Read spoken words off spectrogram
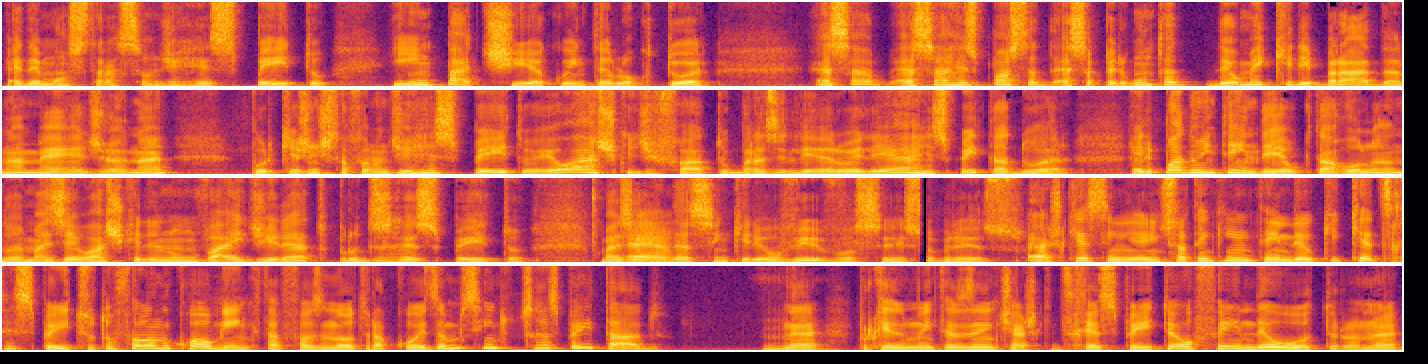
é demonstração de respeito e empatia com o interlocutor. Essa, essa resposta, essa pergunta deu uma equilibrada na média, né? Porque a gente está falando de respeito. Eu acho que, de fato, o brasileiro, ele é respeitador. Ele pode não entender o que está rolando, mas eu acho que ele não vai direto para o desrespeito. Mas É. ainda assim, queria ouvir vocês sobre isso. Acho que assim, a gente só tem que entender o que é desrespeito. Se eu tô falando com alguém que tá fazendo outra coisa, eu me sinto desrespeitado. Né? Porque muitas vezes a gente acha que desrespeito é ofender o outro, né?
